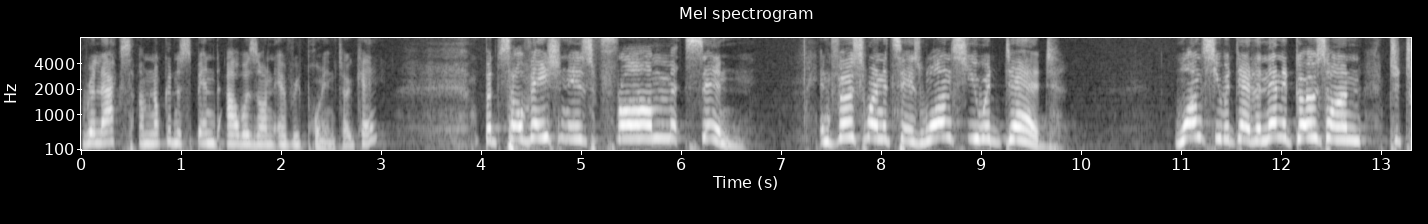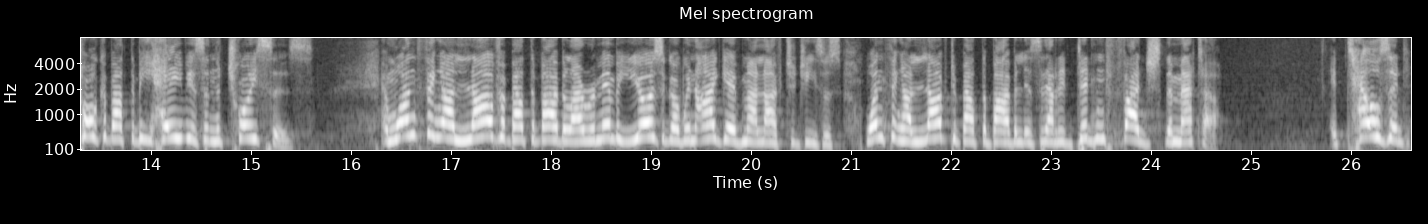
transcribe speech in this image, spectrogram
relax, I'm not going to spend hours on every point, okay? But salvation is from sin. In verse 1, it says, Once you were dead once you were dead. And then it goes on to talk about the behaviors and the choices. And one thing I love about the Bible, I remember years ago when I gave my life to Jesus, one thing I loved about the Bible is that it didn't fudge the matter. It tells it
